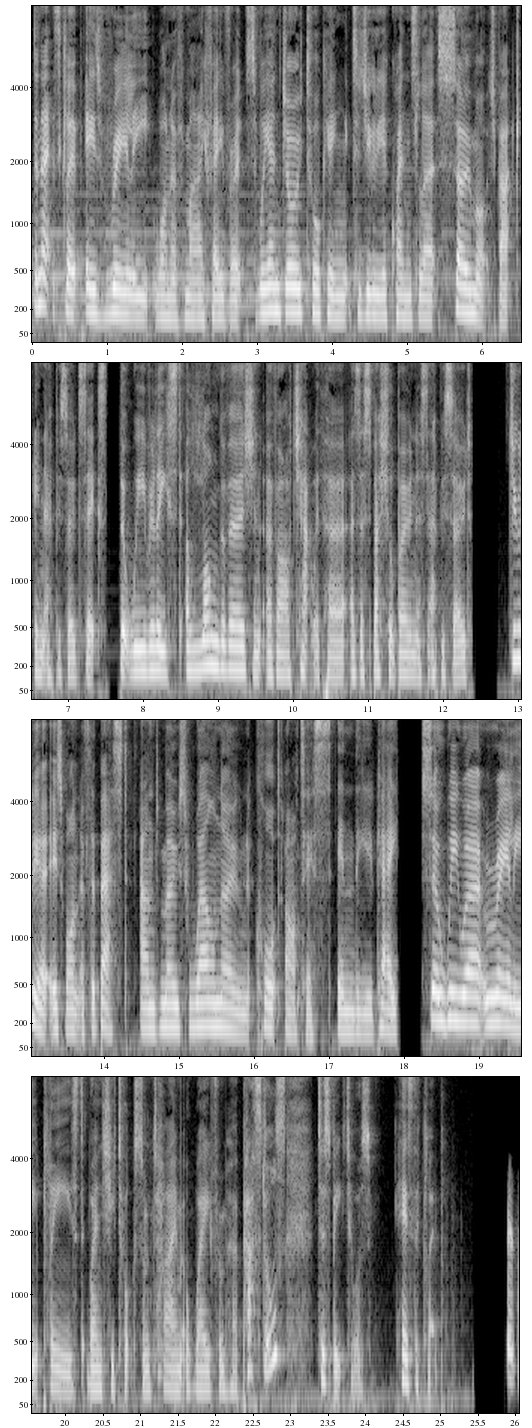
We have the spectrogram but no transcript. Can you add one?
the next clip is really one of my favourites. We enjoyed talking to Julia Quenzler so much back in episode 6 that we released a longer version of our chat with her as a special bonus episode. Julia is one of the best and most well known court artists in the UK So we were really pleased when she took some time away from her pastels to speak to us. Here's the clip. It's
